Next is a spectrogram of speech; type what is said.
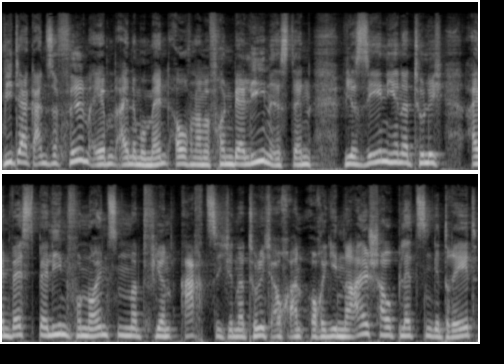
Wie der ganze Film eben eine Momentaufnahme von Berlin ist, denn wir sehen hier natürlich ein West-Berlin von 1984 80 und natürlich auch an Originalschauplätzen gedreht,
